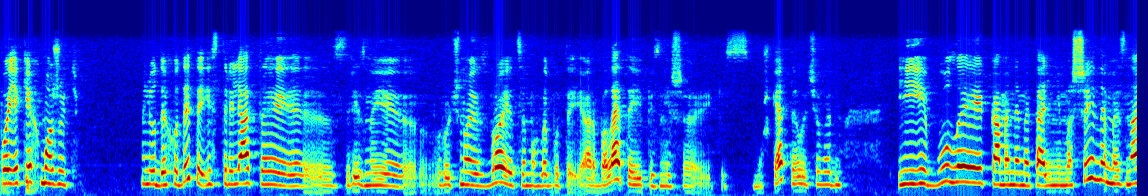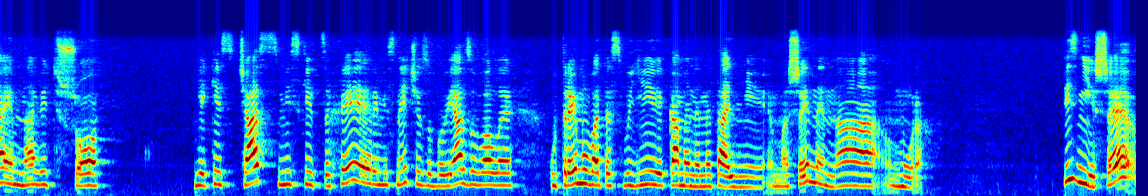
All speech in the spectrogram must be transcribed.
по яких можуть люди ходити і стріляти з різної ручної зброї. Це могли бути і арбалети, і пізніше якісь мушкети, очевидно. І були каменеметальні машини. Ми знаємо навіть, що якийсь час міські цехи ремісничі зобов'язували утримувати свої каменеметальні машини на мурах. Пізніше,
